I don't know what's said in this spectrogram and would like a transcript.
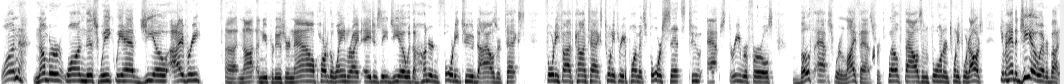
One number one this week, we have Geo Ivery, uh, not a new producer, now part of the Wainwright Agency. Geo with 142 dials or texts, 45 contacts, 23 appointments, four sets, two apps, three referrals, both apps were life apps for $12,424. Give a hand to Geo, everybody.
